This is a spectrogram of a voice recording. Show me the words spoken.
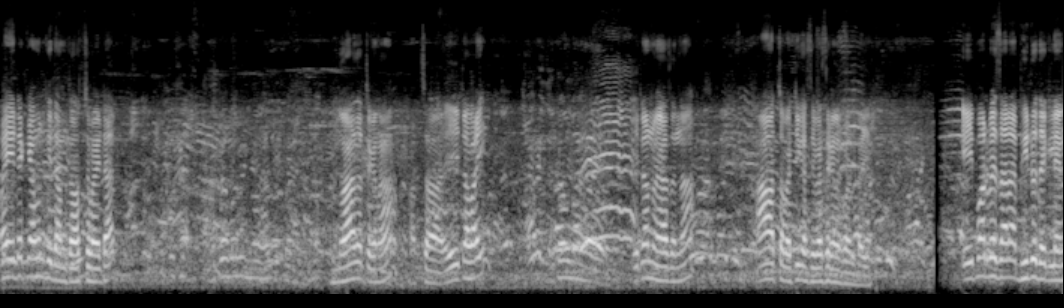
ভাই এটা কেমন কি দামটা হচ্ছে ভাই এটা নয় হাজার টাকা না? আচ্ছা এইটা ভাই? এটা নয় হাজার না? আচ্ছা ভাই ঠিক আছে বেচা কেনা করেন ভাই। এই পর্বে যারা ভিডিও দেখলেন,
